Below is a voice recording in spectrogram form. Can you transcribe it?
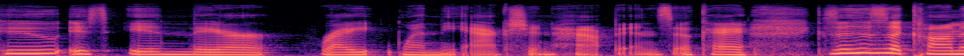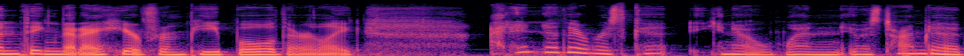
who is in there right when the action happens, okay? Because this is a common thing that I hear from people. They're like, I didn't know there was, you know, when it was time to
